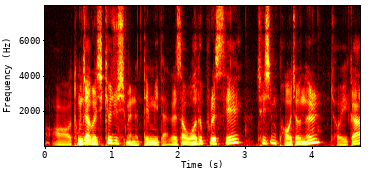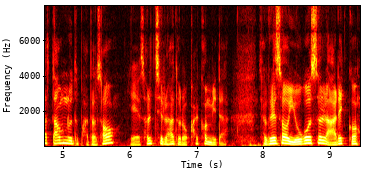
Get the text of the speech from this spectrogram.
어, 동작을 시켜주시면 됩니다. 그래서 WordPress의 최신 버전을 저희가 다운로드 받아서 예, 설치를 하도록 할 겁니다. 자, 그래서 이것을 아래 거,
